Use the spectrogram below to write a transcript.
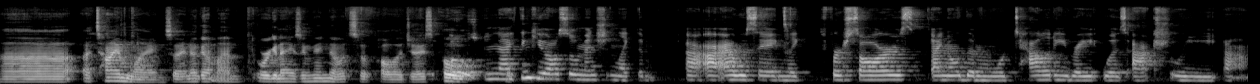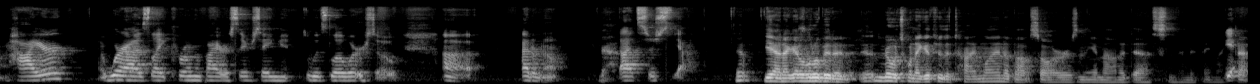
Uh, a timeline. So I know I got my organizing my notes. So apologize. Oh, Oh, and I think you also mentioned like the. I, I was saying like for SARS, I know the mortality rate was actually um, higher, whereas like coronavirus, they're saying it was lower. So uh, I don't know. Yeah. That's just yeah. Yep. Yeah, and I got a little bit of notes when I get through the timeline about SARS and the amount of deaths and everything like Yeah.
